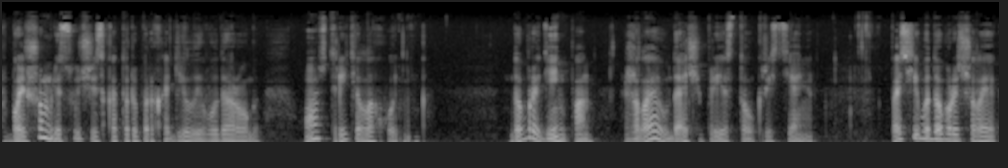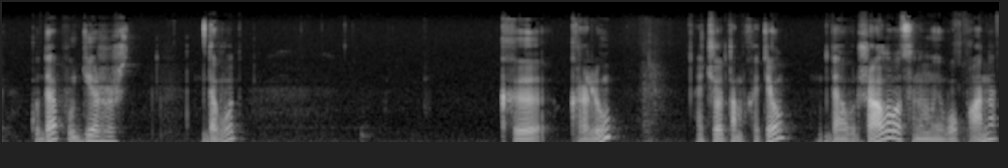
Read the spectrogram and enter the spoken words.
В большом лесу, через который проходила его дорога, он встретил охотника. «Добрый день, пан. Желаю удачи», — приветствовал крестьянин. «Спасибо, добрый человек. Куда путь держишь?» «Да вот, к королю? А что там хотел? Да вот жаловаться на моего пана.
